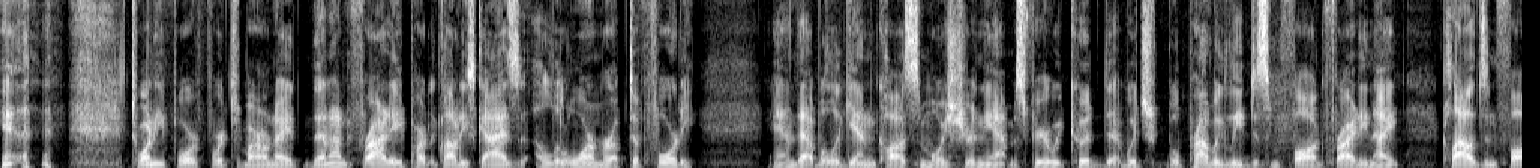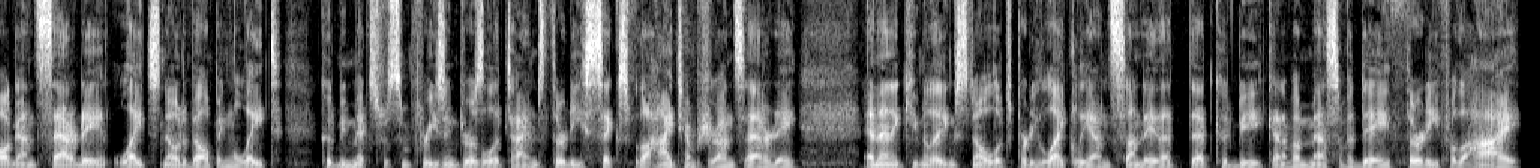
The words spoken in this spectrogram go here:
24 for tomorrow night. Then on Friday, partly cloudy skies, a little warmer, up to 40. And that will again cause some moisture in the atmosphere. We could, uh, which will probably lead to some fog Friday night. Clouds and fog on Saturday, light snow developing late. Could be mixed with some freezing drizzle at times. 36 for the high temperature on Saturday. And then accumulating snow looks pretty likely on Sunday. That that could be kind of a mess of a day. 30 for the high.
